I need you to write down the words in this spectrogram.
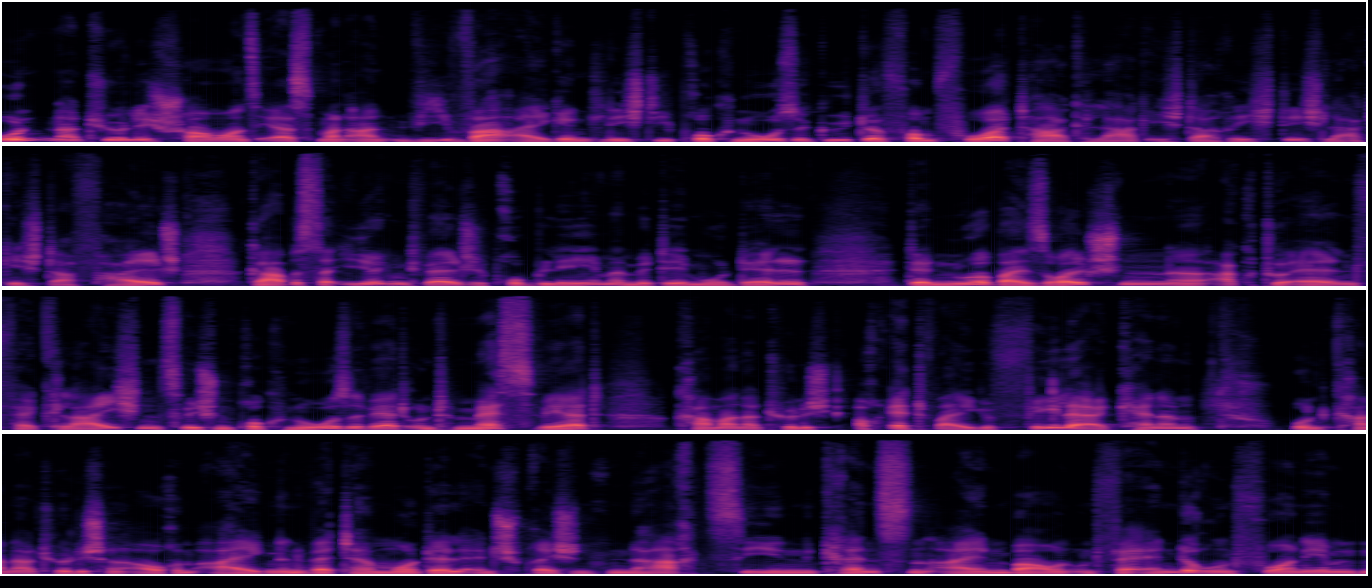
Und natürlich schauen wir uns erstmal an, wie war eigentlich die Prognosegüte vom Vortag? Lag ich da richtig? Lag ich da falsch? Gab es da irgendwelche Probleme mit dem Modell? Denn nur bei solchen äh, aktuellen Vergleichen zwischen Prognosewert und Messwert kann man natürlich auch etwaige Fehler erkennen und kann natürlich dann auch im eigenen Wettermodell entsprechend nachziehen, Grenzen einbauen und Veränderungen vornehmen.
